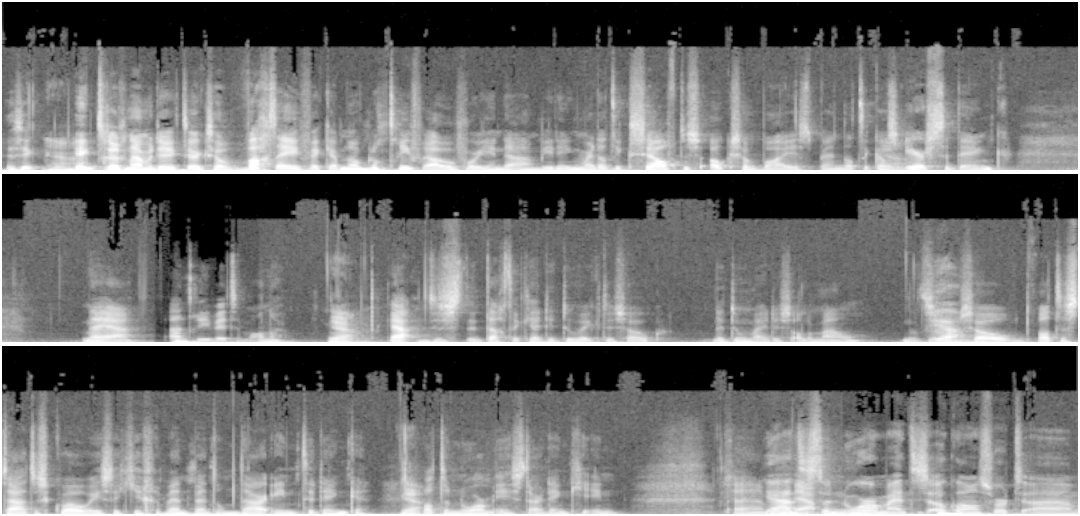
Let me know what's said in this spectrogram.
Dus ik, Ja. ik terug naar mijn directeur, ik zo, wacht even, ik heb ook nog drie vrouwen voor je in de aanbieding. Maar dat ik zelf dus ook zo biased ben, dat ik als Ja. eerste denk, nou ja, aan drie witte mannen. Ja, Ja, dus dacht ik, ja, dit doe ik dus ook. Dit doen wij dus allemaal. Dat is Ja. gewoon zo wat de status quo is, dat je gewend bent om daarin te denken. Ja. Wat de norm is, daar denk je in. Ehm, Ja, het is de norm. En het is ook wel een soort ehm,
